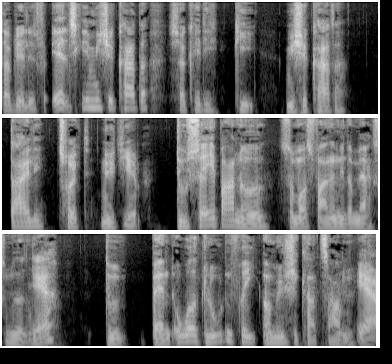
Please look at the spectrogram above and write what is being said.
der bliver lidt forelsket i mishakatter, så kan de give mishakatter dejligt, trygt nyt hjem. Du sagde bare noget, som også fangede min opmærksomhed. Ja. Du bandt ordet glutenfri og Mishikat sammen. Ja.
